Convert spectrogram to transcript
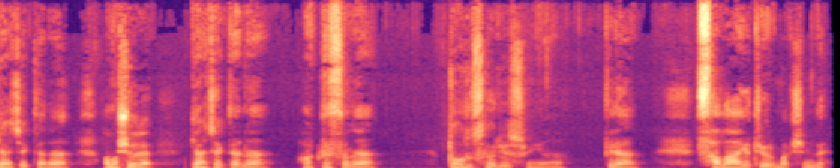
gerçekten ha. Ama şöyle gerçekten ha haklısın ha. Doğru söylüyorsun ya filan. Salağa yatıyorum bak şimdi.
